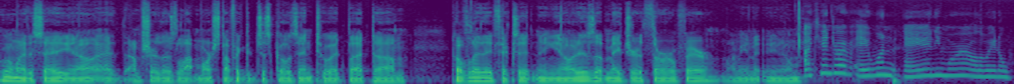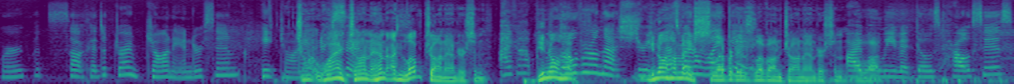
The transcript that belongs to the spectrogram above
who am I to say? You know, I- I'm sure there's a lot more stuff that just goes into it, but um, hopefully they fix it. And you know, it is a major thoroughfare. I mean, you know, I can't drive A1A anymore all the way to work. That sucks. I have to drive John Anderson. I hate John. John, Anderson. why John? An- I love John Anderson. I got You know how- over on that street. You know how That's I many don't like celebrities live on John Anderson? I a lot. believe it. Those houses.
